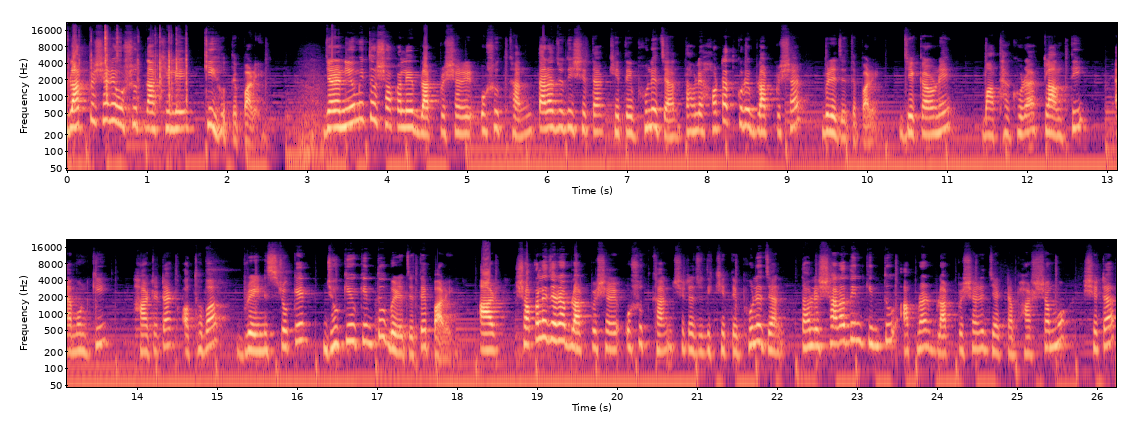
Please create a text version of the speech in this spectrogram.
ব্লাড প্রেশারে ওষুধ না খেলে কি হতে পারে? যারা নিয়মিত সকালে ব্লাড প্রেশারের ওষুধ খান, তারা যদি সেটা খেতে ভুলে যান, তাহলে হঠাৎ করে ব্লাড প্রেশার বেড়ে যেতে পারে। যে কারণে মাথা ঘোরা, ক্লান্তি, এমনকি হার্ট অ্যাটাক অথবা ব্রেন স্ট্রোকের ঝুঁকিও কিন্তু বেড়ে যেতে পারে। আর সকালে যারা ব্লাড প্রেশারের ওষুধ খান, সেটা যদি খেতে ভুলে যান, তাহলে সারাদিন কিন্তু আপনার ব্লাড প্রেশারের যে একটা ভারসাম্য, সেটা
